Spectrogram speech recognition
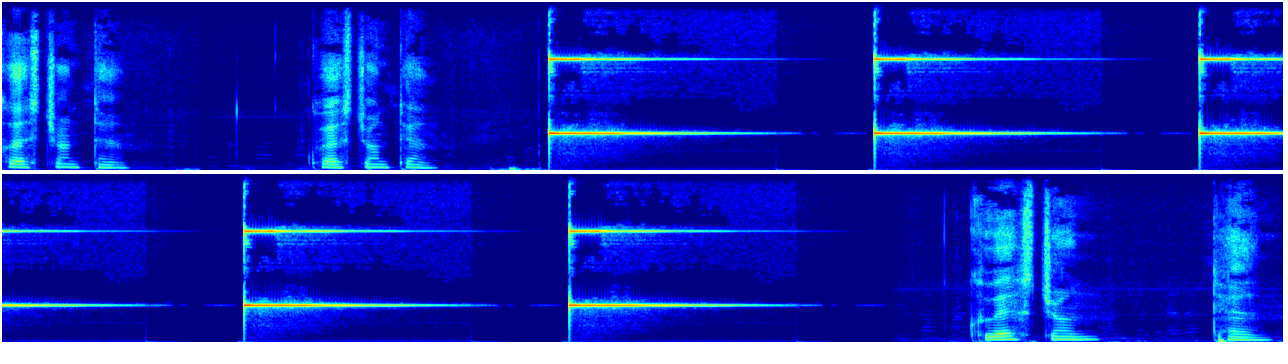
Question 10 Question 10 Question 10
